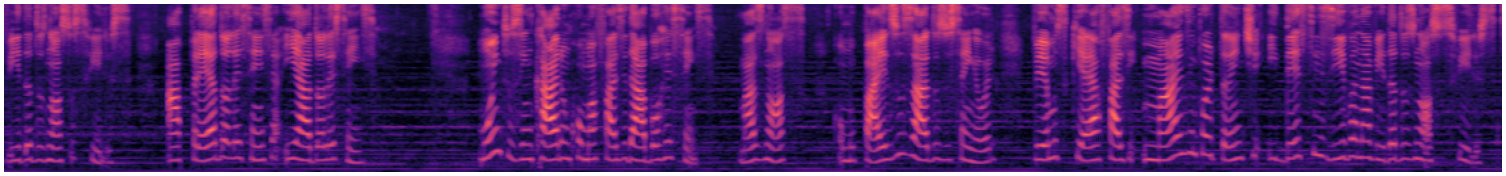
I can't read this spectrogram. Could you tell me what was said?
vida dos nossos filhos, a pré-adolescência e a adolescência. Muitos encaram como a fase da aborrecência, mas nós, como pais usados do Senhor, vemos que é a fase mais importante e decisiva na vida dos nossos filhos,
